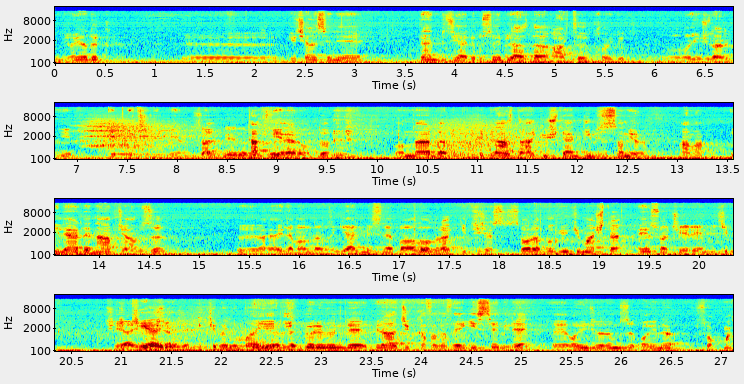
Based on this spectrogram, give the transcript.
bugün oynadık. Ee, geçen seneden bir ziyade bu sene biraz daha artı koyduk. Oyuncular getirdik yanımıza. Takviyeler oldu. Takviyeler oldu. Onlarla birlikte biraz daha güçlendiğimizi sanıyorum. Ama ileride ne yapacağımızı elemanlarımızın gelmesine bağlı olarak gideceğiz. Sonra bugünkü maçta en son çeyreğin iki şeye İkiye ayırdık. iki bölüme Ee, ayırdık. İlk bölümünde birazcık kafa kafaya gitse bile e, oyuncularımızı oyuna sokmak,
